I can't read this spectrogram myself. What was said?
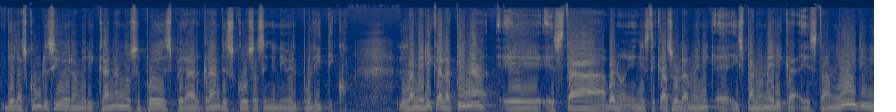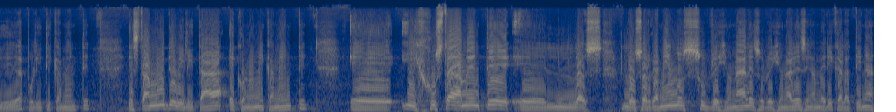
de las cumbres iberoamericanas no se puede esperar grandes cosas en el nivel político. La América Latina eh, está, bueno, en este caso la Hispanoamérica está muy dividida políticamente, está muy debilitada económicamente. Eh, y justamente eh, los, los organismos subregionales o regionales en América Latina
